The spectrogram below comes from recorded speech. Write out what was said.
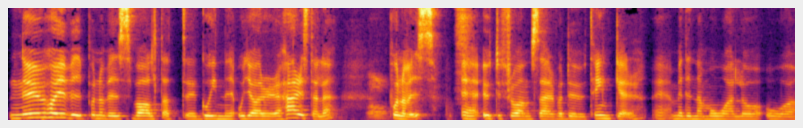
nu har ju vi på något vis valt att eh, gå in och göra det här istället. Ja. På något vis. Eh, utifrån så här vad du tänker eh, med dina mål och, och,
